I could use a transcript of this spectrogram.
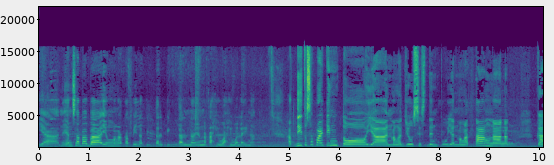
Yan. Ayan sa baba, yung mga kape na pigtal-pigtal na, yung nakahiwa-hiwalay na. At dito sa parting to, yan, mga juices din po yan, mga tang na nagka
